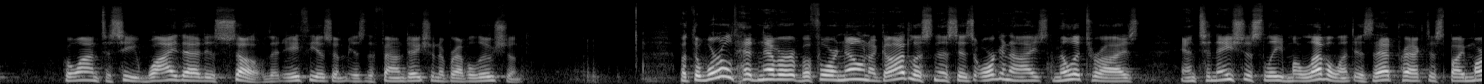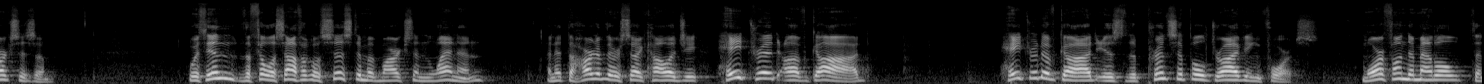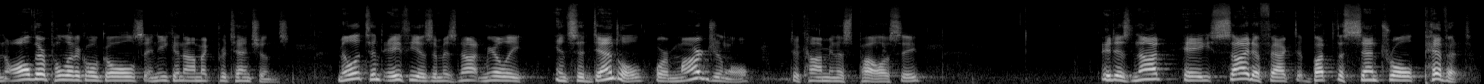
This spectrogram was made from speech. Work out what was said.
go on to see why that is so, that atheism is the foundation of revolution. But the world had never before known a godlessness as organized, militarized, and tenaciously malevolent as that practiced by Marxism. Within the philosophical system of Marx and Lenin, and at the heart of their psychology, hatred of God, hatred of God is the principal driving force, more fundamental than all their political goals and economic pretensions. Militant atheism is not merely incidental or marginal to communist policy, it is not a side effect, but the central pivot.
